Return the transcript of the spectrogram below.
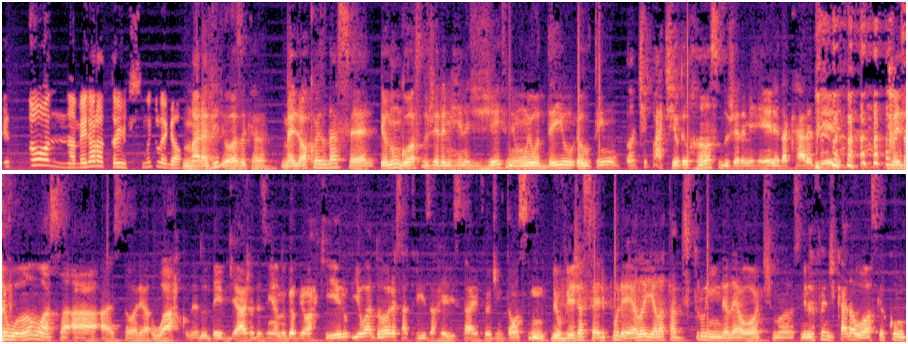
detona, melhor atriz, muito legal. Maravilhosa, cara. Melhor coisa da série. Eu não gosto do Jeremy Renner de jeito nenhum. Eu odeio, eu tenho antipatia, eu tenho ranço do Jeremy Renner, da cara dele. mas eu amo essa, a, a história, o arco, né, do David Aja desenhando o Gavião Arqueiro. E eu adoro essa atriz, a Hayley Steinfeld. Então, assim, eu vejo a série por ela e ela tá destruindo. Ela é ótima. Essa menina foi indicada ao Oscar com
